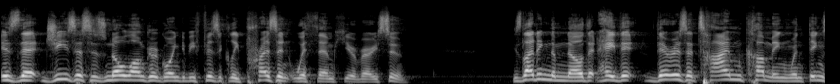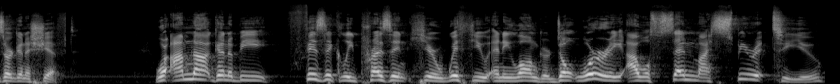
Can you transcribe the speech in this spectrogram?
is that Jesus is no longer going to be physically present with them here very soon. He's letting them know that, hey, there is a time coming when things are going to shift, where I'm not going to be physically present here with you any longer. Don't worry, I will send my spirit to you,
